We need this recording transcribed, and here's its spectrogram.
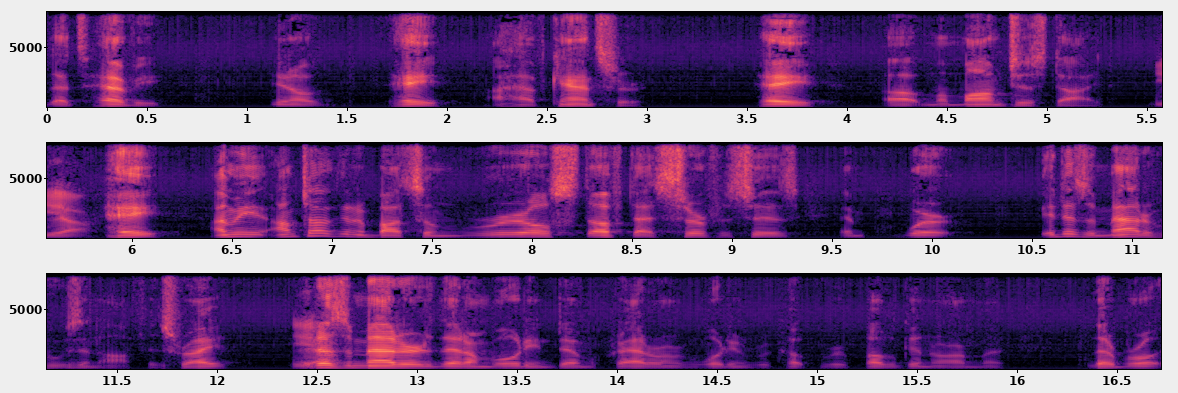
that's heavy. You know, hey, I have cancer. Hey, uh, my mom just died. Yeah. Hey, I mean, I'm talking about some real stuff that surfaces and where it doesn't matter who's in office, right? Yeah. It doesn't matter that I'm voting Democrat or I'm voting Republican or I'm a liberal.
